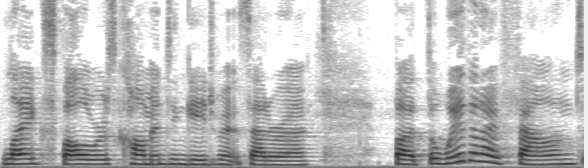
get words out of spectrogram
likes, followers, comment engagement, etc. But the way that I've found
